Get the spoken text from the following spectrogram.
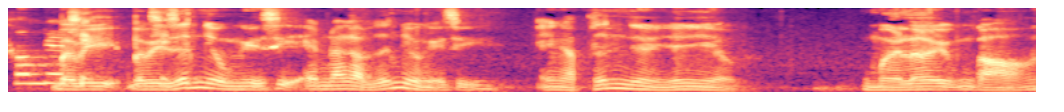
không bởi chị, vì bởi vì chị... rất nhiều nghệ sĩ em đã gặp rất nhiều nghệ sĩ em gặp rất nhiều rất nhiều. Mời lời cũng có.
